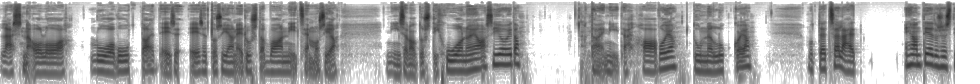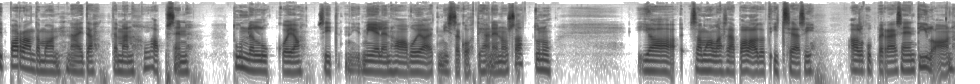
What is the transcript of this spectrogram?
läsnäoloa, luovuutta, että ei se, ei se tosiaan edusta vaan niitä semmoisia niin sanotusti huonoja asioita tai niitä haavoja, tunnelukkoja, mutta että sä lähdet ihan tietoisesti parantamaan näitä tämän lapsen tunnelukkoja, sit niitä mielenhaavoja, että missä kohti hänen on sattunut. Ja samalla sä palautat itseäsi alkuperäiseen tilaan,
